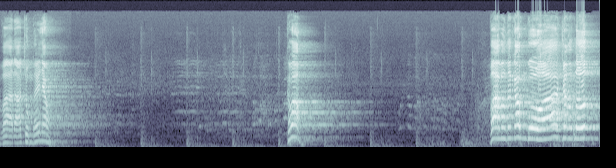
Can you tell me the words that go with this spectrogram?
và đã trùng thế nhau. Come on. Và vòng tấn công của Trần Ngọc Lượng.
